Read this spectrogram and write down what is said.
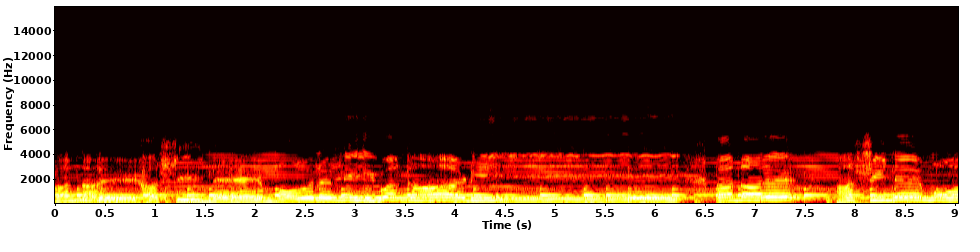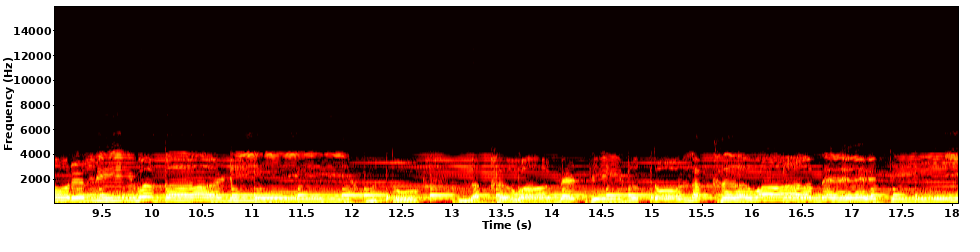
કાનાએ હસીને મોરલી વગાડી. કાનાએ હસીને મોરલી વગાડી. હું તો લખવા બેઠી, હું તો લખવા બેઠી.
